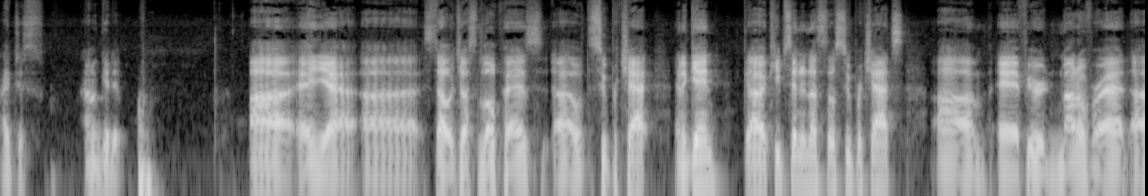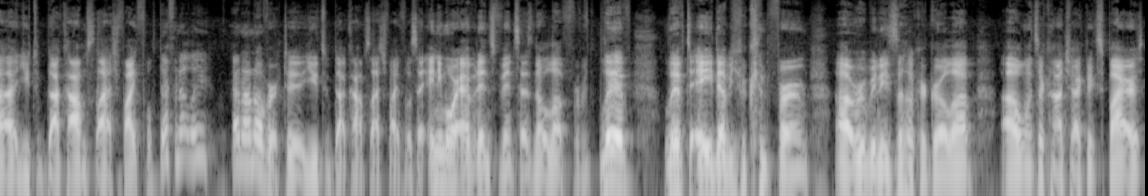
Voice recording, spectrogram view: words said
I just I don't get it. Uh and yeah, uh Stellar Justin Lopez uh with the super chat. And again, uh, keep sending us those super chats. Um, and if you're not over at uh, youtube.com slash fightful, definitely head on over to youtube.com slash fightful. So any more evidence Vince has no love for Liv. Liv to AEW confirmed. Uh, Ruby needs to hook her girl up uh, once her contract expires.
